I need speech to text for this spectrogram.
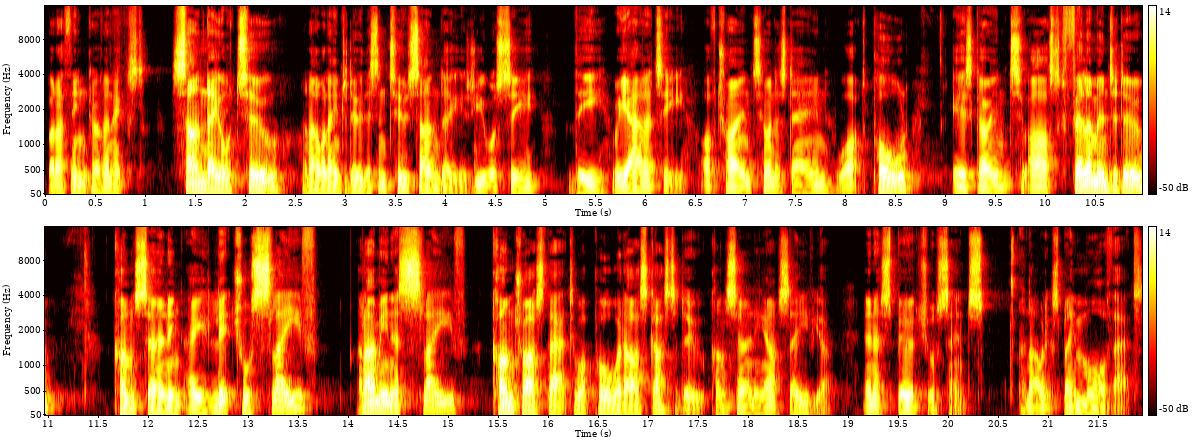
but I think over the next Sunday or two, and I will aim to do this in two Sundays, you will see the reality of trying to understand what Paul is going to ask Philemon to do concerning a literal slave, and I mean a slave, contrast that to what Paul would ask us to do concerning our Saviour in a spiritual sense. And I will explain more of that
